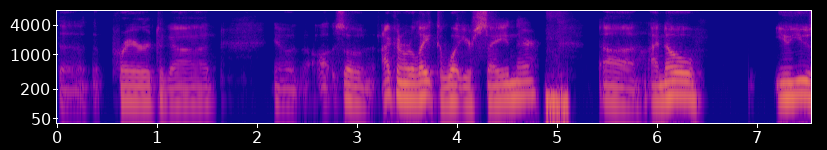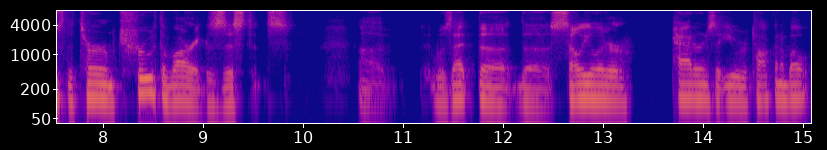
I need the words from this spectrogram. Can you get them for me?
the the prayer to God. You know, so I can relate to what you're saying there. Uh, I know you use the term "truth of our existence." Uh, was that the the cellular patterns that you were talking about?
